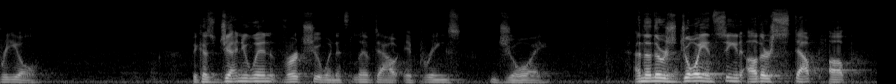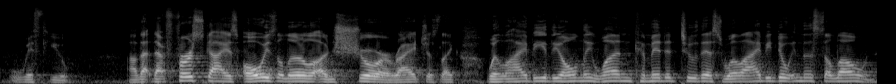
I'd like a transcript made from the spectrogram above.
real. Because genuine virtue, when it's lived out, it brings joy. And then there's joy in seeing others step up with you. Uh, that, that first guy is always a little unsure, right? Just like, will I be the only one committed to this? Will I be doing this alone?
